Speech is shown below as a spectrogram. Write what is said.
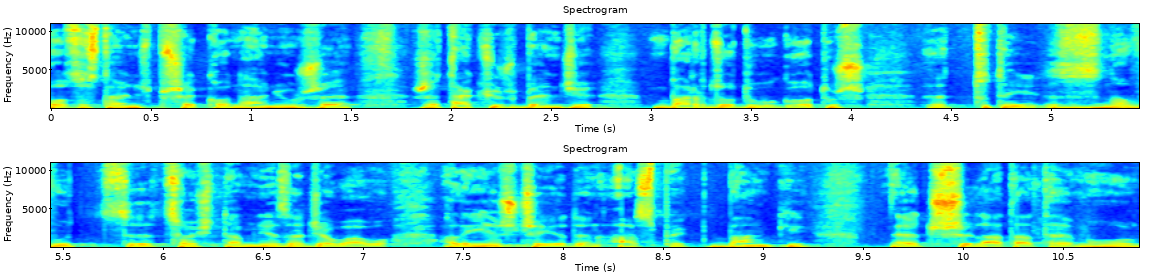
pozostając w przekonaniu, że, że tak już będzie bardzo długo. Otóż e, tutaj znowu coś nam nie zadziałało. Ale jeszcze jeden aspekt. Banki e, trzy lata temu,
